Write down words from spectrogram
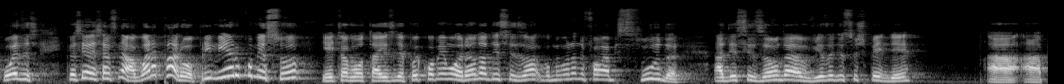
coisas que você achava assim, não, agora parou. Primeiro começou, e a gente vai voltar a isso depois, comemorando a decisão, comemorando de forma absurda a decisão da Anvisa de suspender a, a,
